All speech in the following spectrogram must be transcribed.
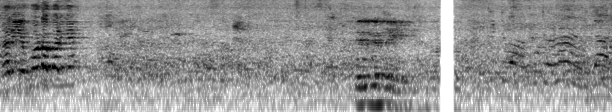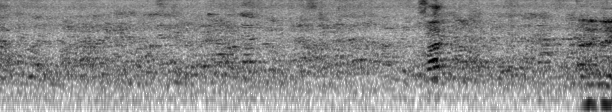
சார் இங்க போட்டோ பாருங்க திருகதை சார். அடுத்து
